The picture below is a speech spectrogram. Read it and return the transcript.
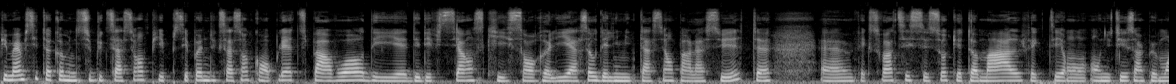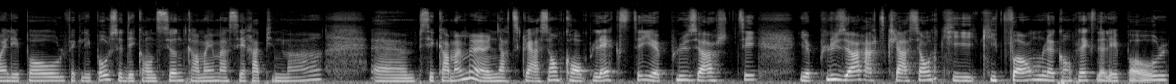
Puis même si tu as comme une subluxation, puis c'est pas une luxation complète, tu peux avoir des, des, déficiences qui sont reliées à ça ou des limitations par la suite. Euh, fait que souvent, tu sais, c'est sûr que tu as mal, fait que on, on, utilise un peu moins l'épaule, fait que l'épaule se déconditionne quand même assez rapidement. Euh, puis c'est quand même une articulation complexe, tu sais, il y a plusieurs, tu sais, il y a plusieurs articulations qui, qui forment le complexe de l'épaule.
